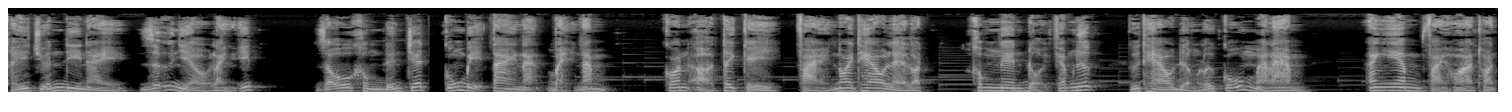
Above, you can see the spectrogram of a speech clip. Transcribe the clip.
thấy chuyến đi này giữ nhiều lành ít, dẫu không đến chết cũng bị tai nạn bảy năm. Con ở tây kỳ phải noi theo lề luật, không nên đổi phép nước, cứ theo đường lối cũ mà làm. Anh em phải hòa thuận,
